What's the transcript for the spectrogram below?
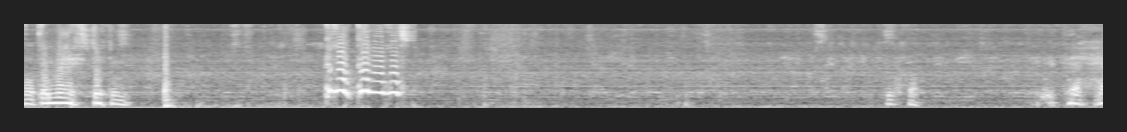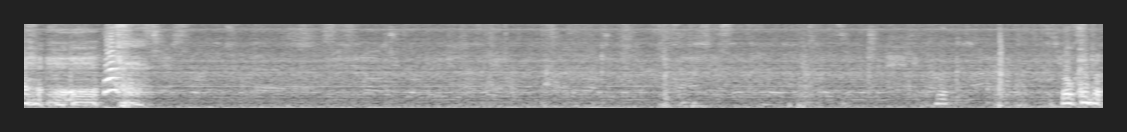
Volta mesto tu. Evacava vas. Tudo O campo.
